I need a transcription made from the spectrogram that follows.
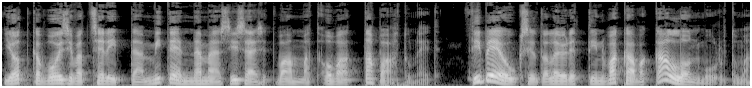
jotka voisivat selittää, miten nämä sisäiset vammat ovat tapahtuneet. Tibeuksilta löydettiin vakava kallonmurtuma,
